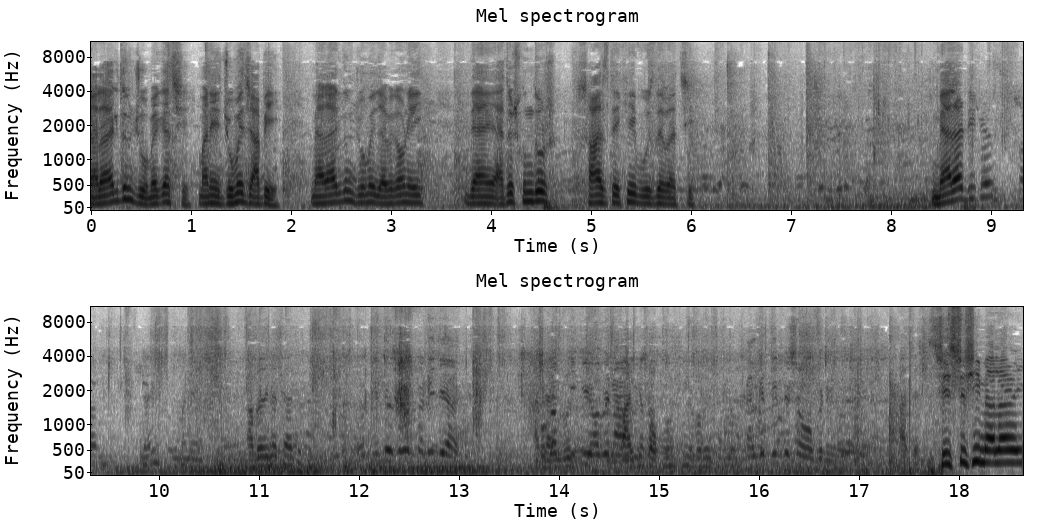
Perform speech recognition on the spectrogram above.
মেলা একদম জমে গেছে। মানে জমে যাবে। মেলা একদম জমে যাবে। কারণ এই এত সুন্দর সাজ দেখেই বুঝতে পারছি। মেলা ডিটেলস আপনাদের কাছে আছে? কালকে কখন কি হবে কালকে তিনটের সময় ওপেনিং হবে। আচ্ছা মেলায়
